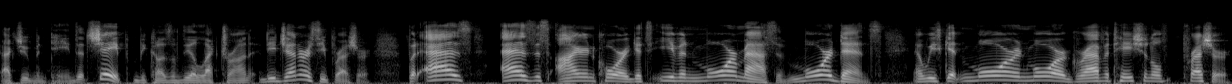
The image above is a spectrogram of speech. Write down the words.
actually maintains its shape because of the electron degeneracy pressure. But as as this iron core gets even more massive, more dense, and we get more and more gravitational pressure,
